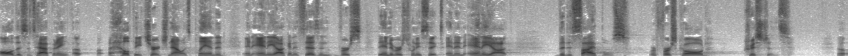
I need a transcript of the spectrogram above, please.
all this is happening. A, a, healthy church now is planted in Antioch, and it says in verse, the end of verse 26, and in Antioch, the disciples were first called Christians. Now,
